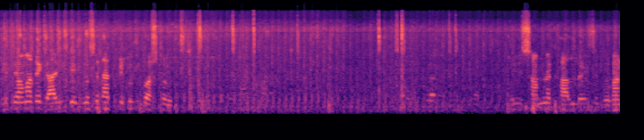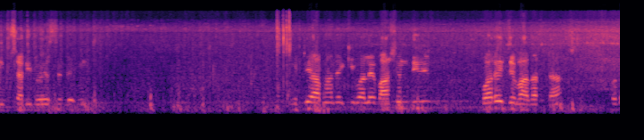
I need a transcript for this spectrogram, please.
যেহেতু আমাদের গাড়িতে বসে থাকতে খুবই কষ্ট হচ্ছে এই যে সামনে খাল রয়েছে দোকান ফিসারি রয়েছে দেখুন। এটি আপনাদের কি বলে বাসন্তীর পরে যে বাজারটা ছোট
